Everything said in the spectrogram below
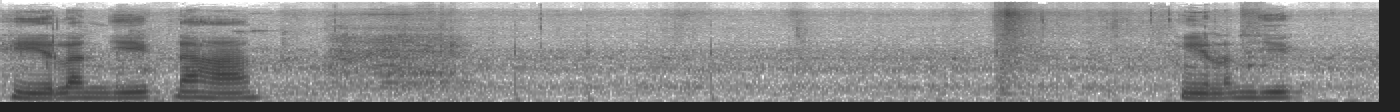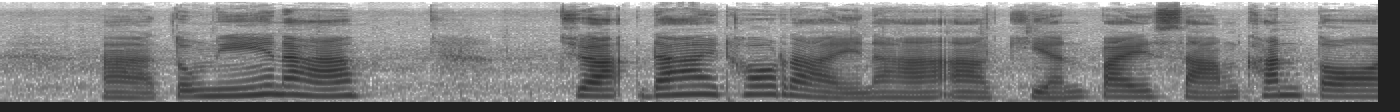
เหรัญยิกนะคะเหรัญยิกอ่าตรงนี้นะคะ จะได้เท่าไหร่นะคะอ่าเขียนไป 3 ขั้นตอน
